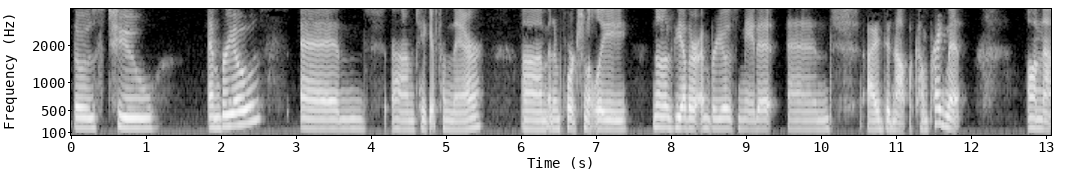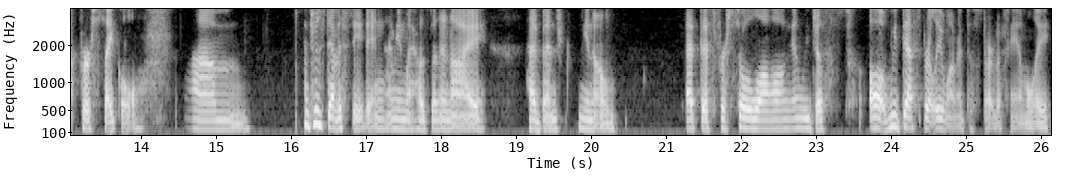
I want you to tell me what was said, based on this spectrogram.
those two embryos and um, take it from there. Um, and unfortunately, none of the other embryos made it, and I did not become pregnant on that first cycle, um, which was devastating. I mean, my husband and I had been, you know, at this for so long, and we just, all, we desperately wanted to start a family.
